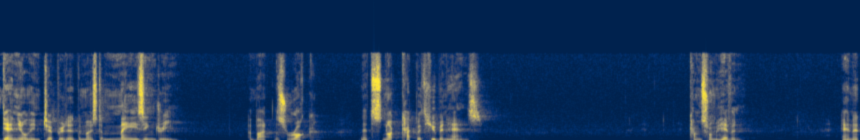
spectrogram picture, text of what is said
Daniel interpreted the most amazing dream about this rock that's not cut with human hands. Comes from heaven and it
